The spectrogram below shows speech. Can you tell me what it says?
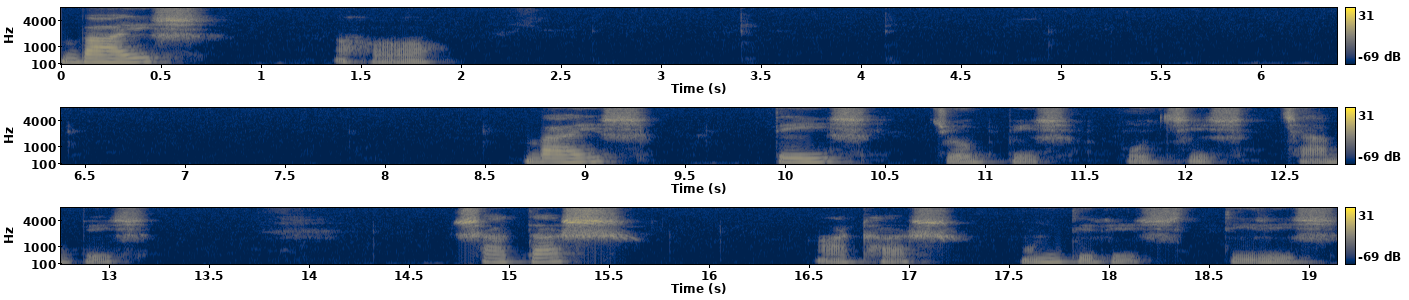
বাইশ, হ। বাইশ, তেইশ, চব্বিশ, পঁচিশ, ছাব্বিশ, সাতাশ, আঠাশ, উনতিরিশ, তিরিশ,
